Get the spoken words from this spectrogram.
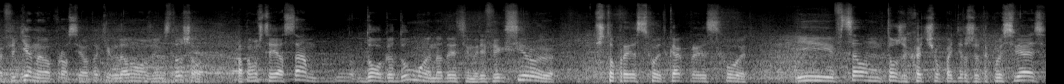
офигенный вопрос. Я вот таких давно уже не слышал, потому что я сам долго думаю над этим, рефлексирую, что происходит, как происходит. И в целом тоже хочу поддерживать такую связь.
